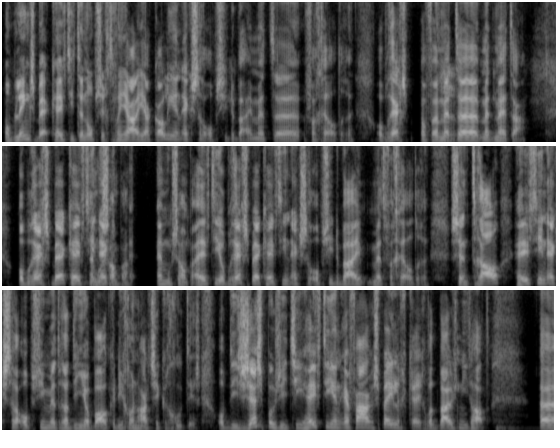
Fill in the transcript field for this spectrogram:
Op linksback heeft hij ten opzichte van ja, ja, een extra optie erbij met eh, Van Gelderen. Op rechts, of eh, met, met Meta. Op rechtsback heeft hij En. En Moussampa. Heeft hij op rechtsback heeft hij een extra optie erbij met Van Gelderen. Centraal heeft hij een extra optie met Radinho Balken, die gewoon hartstikke goed is. Op die zes positie heeft hij een ervaren speler gekregen, wat Buis niet had. Eh,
